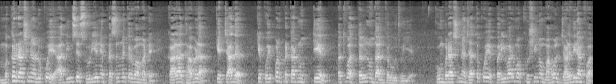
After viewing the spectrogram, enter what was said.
મકર રાશિના લોકોએ આ દિવસે સૂર્યને પ્રસન્ન કરવા માટે કાળા ધાબળા કે ચાદર કે કોઈપણ પ્રકારનું તેલ અથવા તલનું દાન કરવું જોઈએ. કુંભ રાશિના જાતકોએ પરિવારમાં ખુશીનો માહોલ જાળવી રાખવા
